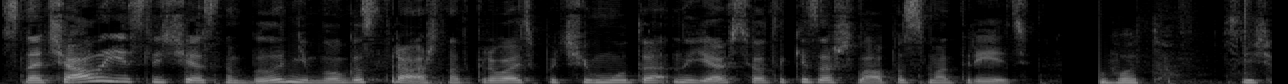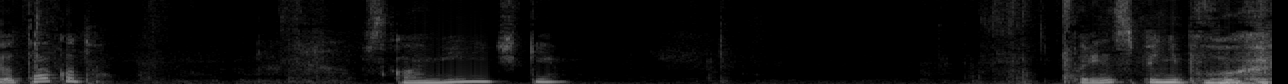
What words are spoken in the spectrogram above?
Сначала, если честно, было немного страшно открывать почему-то, но я все-таки зашла посмотреть. Вот здесь вот так вот скамеечки. В принципе, неплохо.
